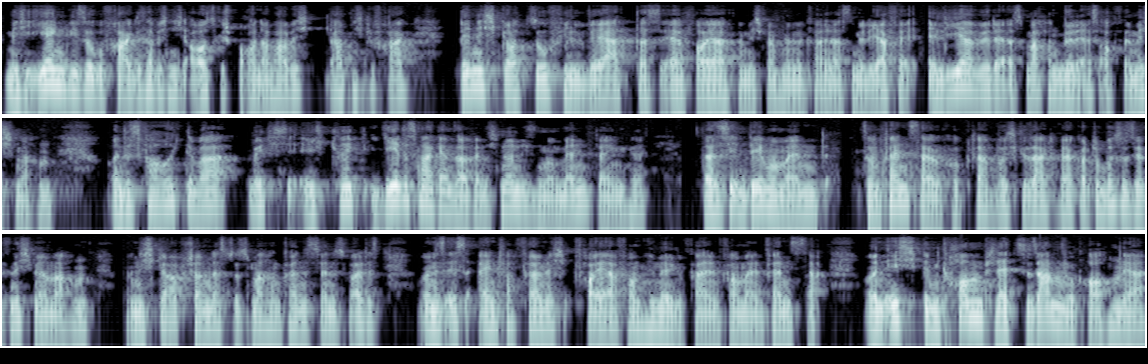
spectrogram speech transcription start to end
mich irgendwie so gefragt, das habe ich nicht ausgesprochen, aber habe ich habe mich gefragt, bin ich Gott so viel wert, dass er Feuer für mich vom Himmel fallen lassen würde? Ja, für Elia würde er es machen, würde er es auch für mich machen. Und das Verrückte war wirklich, ich krieg jedes Mal Gänsehaut, wenn ich nur an diesen Moment denke, dass ich in dem Moment zum Fenster geguckt habe, wo ich gesagt habe, ja Gott, du musst es jetzt nicht mehr machen. Und ich glaube schon, dass du es machen könntest, wenn du es wolltest. Und es ist einfach förmlich Feuer vom Himmel gefallen vor meinem Fenster. Und ich bin komplett zusammengebrochen, ja.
